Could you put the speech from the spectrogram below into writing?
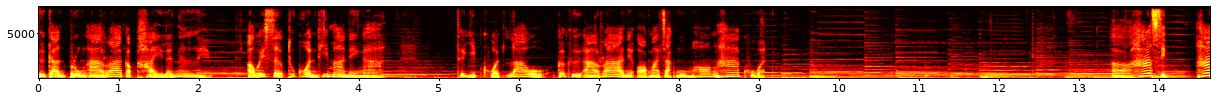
คือการปรุงอาร่ากับไข่และเนย เอาไว้เสิร์ฟทุกคนที่มาในงาน เธอหยิบขวดเหล้าก็คืออาร่าเนี่ยออกมาจากมุมห้องห้าขวดห้าสิบห้า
